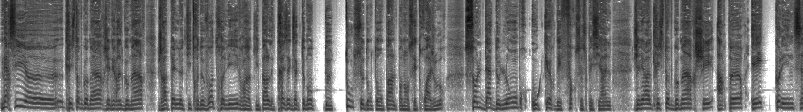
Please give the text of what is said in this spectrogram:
Merci euh, Christophe Gomard, général Gomard. Je rappelle le titre de votre livre qui parle très exactement de tout ce dont on parle pendant ces trois jours. Soldat de l'ombre au cœur des forces spéciales. Général Christophe Gomard chez Harper et Collins.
